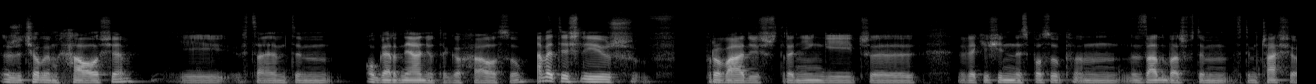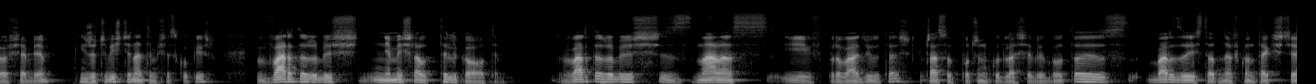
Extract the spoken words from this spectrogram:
życiowym chaosie i w całym tym ogarnianiu tego chaosu. Nawet jeśli już prowadzisz treningi, czy w jakiś inny sposób mm, zadbasz w tym, w tym czasie o siebie i rzeczywiście na tym się skupisz, warto, żebyś nie myślał tylko o tym. Warto, żebyś znalazł i wprowadził też czas odpoczynku dla siebie, bo to jest bardzo istotne w kontekście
